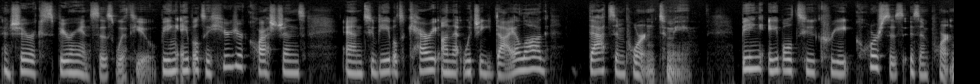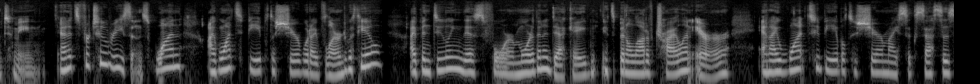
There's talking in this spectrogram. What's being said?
and share experiences with you, being able to hear your questions and to be able to carry on that witchy dialogue, that's important to me being able to create courses is important to me. And it's for two reasons. One, I want to be able to share what I've learned with you. I've been doing this for more than a decade. It's been a lot of trial and error, and I want to be able to share my successes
